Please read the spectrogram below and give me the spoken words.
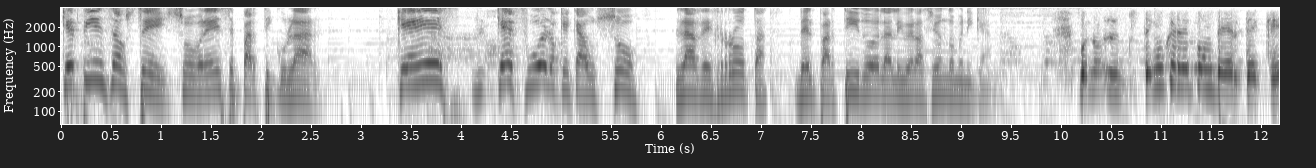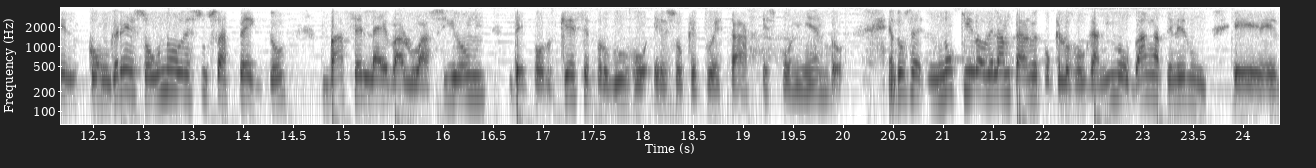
¿Qué piensa usted sobre ese particular? ¿Qué, es, ¿Qué fue lo que causó la derrota del Partido de la Liberación Dominicana? Bueno, tengo que responderte que el Congreso, uno de sus aspectos, va a ser la evaluación de por qué se produjo eso que tú estás exponiendo. Entonces, no quiero adelantarme porque los organismos van a tener un, eh,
